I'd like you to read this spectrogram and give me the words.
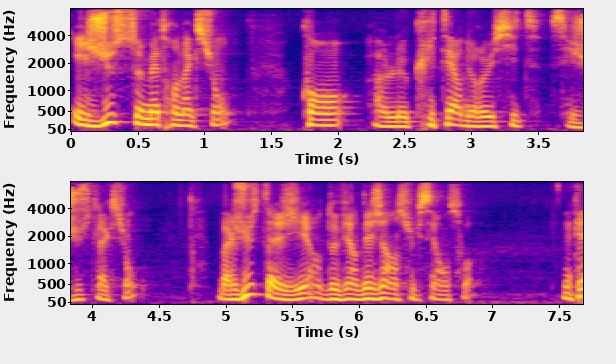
Et juste se mettre en action, quand euh, le critère de réussite, c'est juste l'action, bah juste agir devient déjà un succès en soi. Ok?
